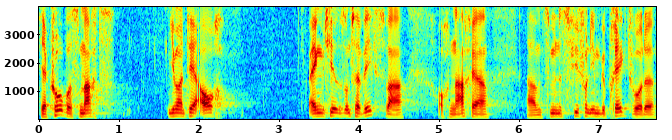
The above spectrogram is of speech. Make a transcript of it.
Jakobus macht jemand, der auch eng mit Jesus unterwegs war, auch nachher ähm, zumindest viel von ihm geprägt wurde.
